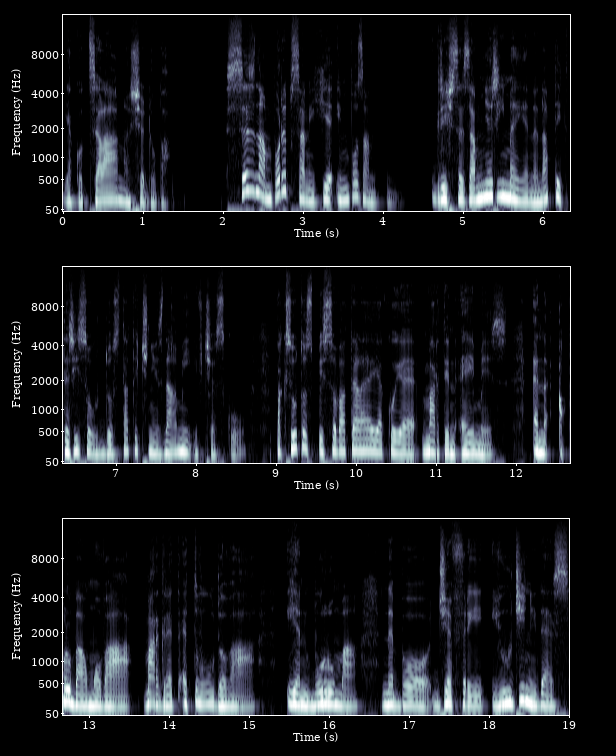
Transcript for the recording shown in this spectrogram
jako celá naše doba. Seznam podepsaných je impozantní. Když se zaměříme jen na ty, kteří jsou dostatečně známí i v Česku, pak jsou to spisovatelé, jako je Martin Amis, Anne Applebaumová, Margaret Atwoodová, Ian Buruma nebo Jeffrey Eugenides,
